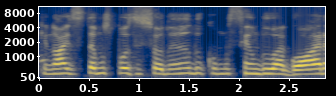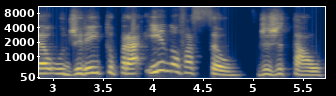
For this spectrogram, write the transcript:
que nós estamos posicionando como sendo agora o direito para inovação digital,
